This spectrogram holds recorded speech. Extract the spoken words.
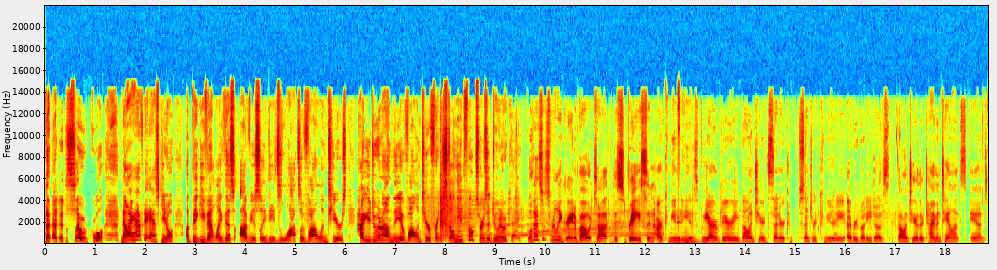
That is so cool. Now I have to ask, you know, a big event like this obviously needs lots of volunteers. How are you doing on the uh, volunteer front? Still need folks, or is it doing okay? Well, that's what's really great about uh, this race in our community is we are a very volunteer center, com- centered community. Everybody does volunteer their time and talents, and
